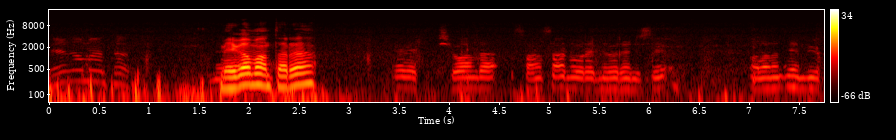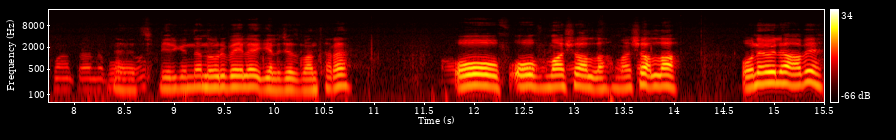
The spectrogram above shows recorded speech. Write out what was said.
Mega mantar. mega mantarı Evet şu anda Sansar Nuri'nin öğrencisi alanın en büyük mantarını buldu. evet bir günde Nuri Bey'le geleceğiz mantara. Of of maşallah maşallah. O ne öyle abi?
